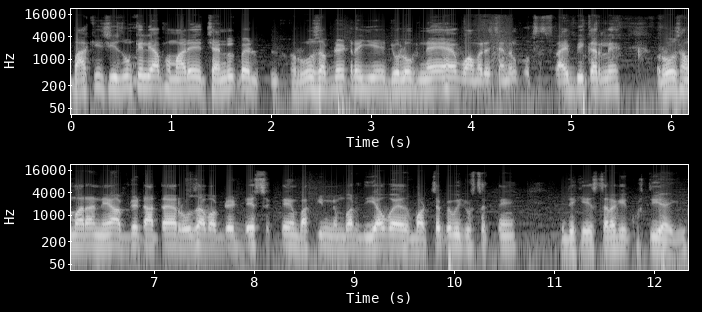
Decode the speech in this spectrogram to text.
बाकी चीज़ों के लिए आप हमारे चैनल पे रोज़ अपडेट रहिए। जो लोग नए हैं, वो हमारे चैनल को सब्सक्राइब भी कर लें। रोज़ हमारा नया अपडेट आता है, रोज़ आप अपडेट दे सकते हैं। बाकी नंबर दिया हुआ है व्हाट्सएप पे भी जुड़ सकते हैं। देखिए, इस तरह की कुर्ती आएगी।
